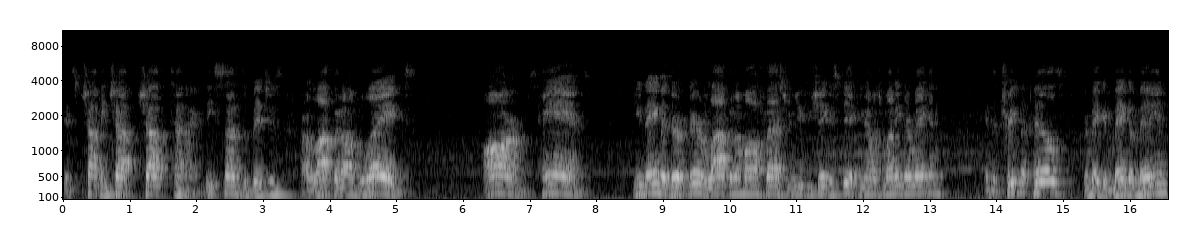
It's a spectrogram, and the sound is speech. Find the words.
it's choppy chop chop time. These sons of bitches are lopping off legs, arms, hands, you name it. They're they're lopping them off faster than you can shake a stick. You know how much money they're making? And the treatment pills, they're making mega millions.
